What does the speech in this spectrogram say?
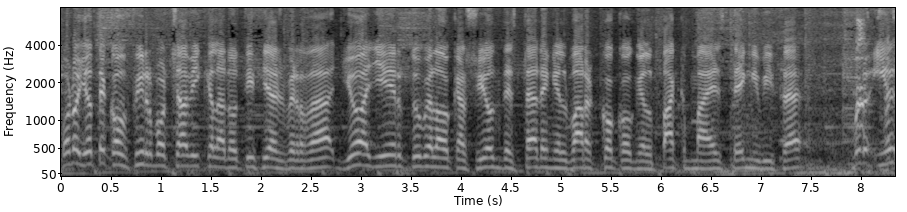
Bueno, yo te confirmo, Xavi, que la noticia es verdad. Yo ayer tuve la ocasión de estar en el barco con el Pacma este en Ibiza. Bueno, y el,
